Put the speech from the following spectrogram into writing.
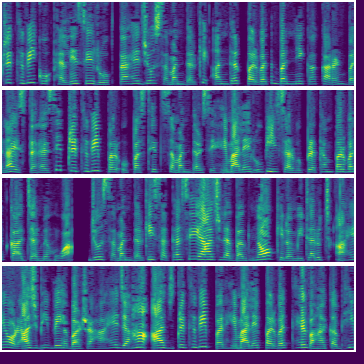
पृथ्वी को फैलने से रोकता है जो समंदर के अंदर पर्वत बनने का कारण बना। इस तरह से पृथ्वी पर उपस्थित समंदर से हिमालय रूपी सर्वप्रथम पर्वत का जन्म हुआ। जो समंदर की सतह से आज लगभग 9 किलोमीटर ऊँचा है और आज भी वह बढ़ रहा है, जहाँ आज पृथ्वी पर हिमालय पर्वत है, वहाँ कभी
